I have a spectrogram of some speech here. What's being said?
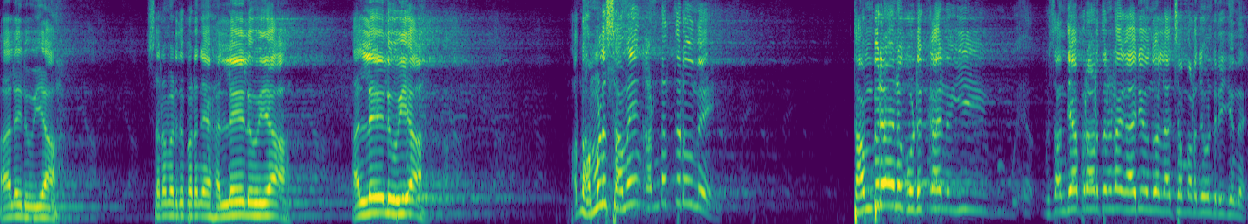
ഹലേ ലൂയ സ്ഥലമെടുത്ത് പറഞ്ഞ ഹല്ലേ ലൂയ ഹല്ലേ ലൂയ നമ്മൾ സമയം കണ്ടെത്തണമെന്നേ തമ്പുരാന് കൊടുക്കാൻ ഈ സന്ധ്യാപ്രാർത്ഥനയുടെ കാര്യമൊന്നുമല്ല അച്ഛൻ പറഞ്ഞുകൊണ്ടിരിക്കുന്നത്.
